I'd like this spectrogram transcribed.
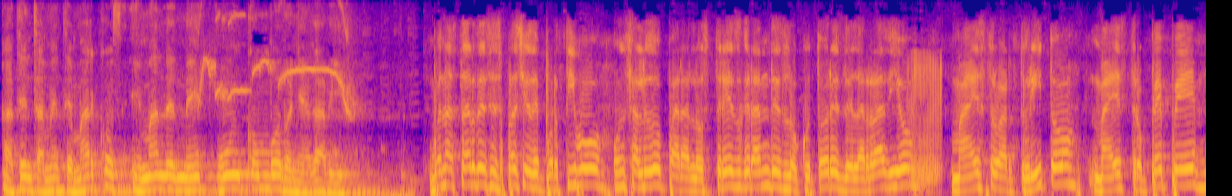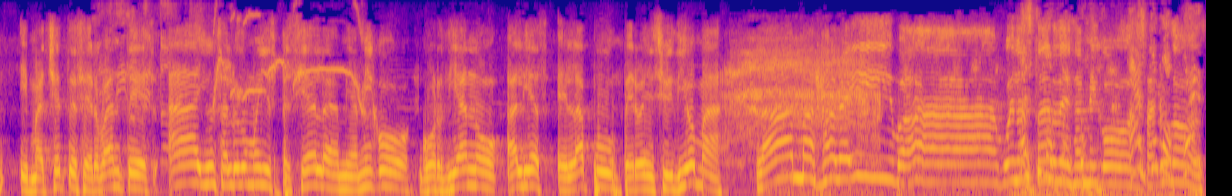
Atentamente, Marcos, y mándenme un combo Doña Gaby. Buenas tardes, Espacio Deportivo. Un saludo para los tres grandes locutores de la radio, Maestro Arturito, Maestro Pepe y Machete Cervantes. Ah, y un saludo muy especial a mi amigo Gordiano, alias El Apu, pero en su idioma. La Majaleiva. Buenas tardes, amigos. Saludos.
